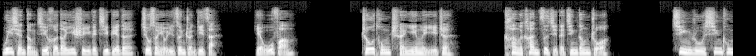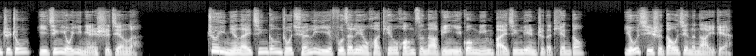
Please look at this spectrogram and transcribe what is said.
危险等级和道一是一个级别的，就算有一尊准帝在，也无妨。周通沉吟了一阵，看了看自己的金刚镯，进入星空之中已经有一年时间了。这一年来，金刚镯全力以赴在炼化天皇子那柄以光明白金炼制的天刀，尤其是刀尖的那一点。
